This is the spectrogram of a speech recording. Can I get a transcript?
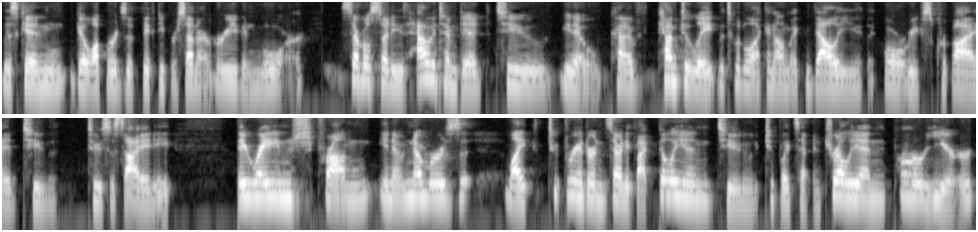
this can go upwards of 50% or, or even more. Several studies have attempted to, you know, kind of calculate the total economic value that coral reefs provide to to society. They range from, you know, numbers like 375 billion to 2.7 trillion per year,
